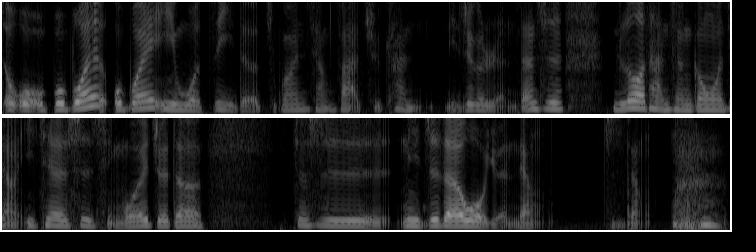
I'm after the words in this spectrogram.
我我我不会我不会以我自己的主观想法去看你这个人，但是你如果坦诚跟我讲一切的事情，我会觉得就是你值得我原谅，就是这样。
